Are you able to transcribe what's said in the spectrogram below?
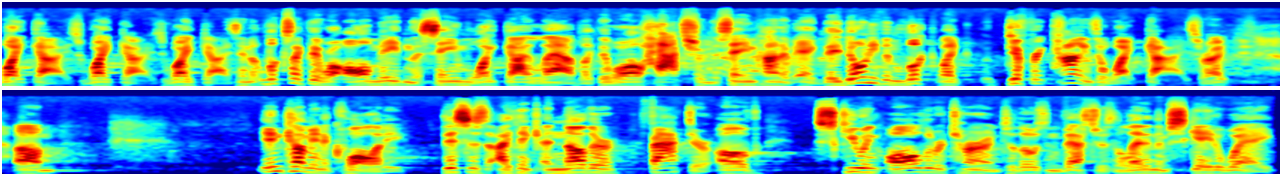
White guys, white guys, white guys. And it looks like they were all made in the same white guy lab, like they were all hatched from the same kind of egg. They don't even look like different kinds of white guys, right? Um, income inequality. This is, I think, another factor of skewing all the return to those investors and letting them skate away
